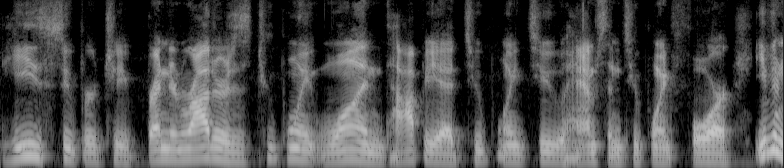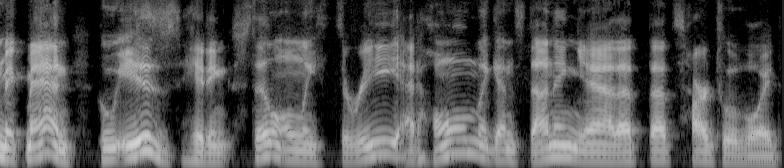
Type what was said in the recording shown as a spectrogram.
he's super cheap. Brendan Rodgers is 2.1, Tapia 2.2, Hampson 2.4. Even McMahon, who is hitting still only three at home against Dunning. Yeah, that that's hard to avoid.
